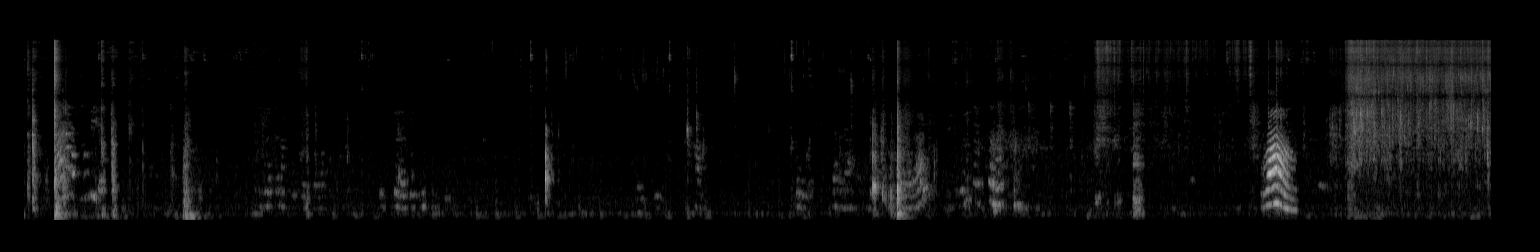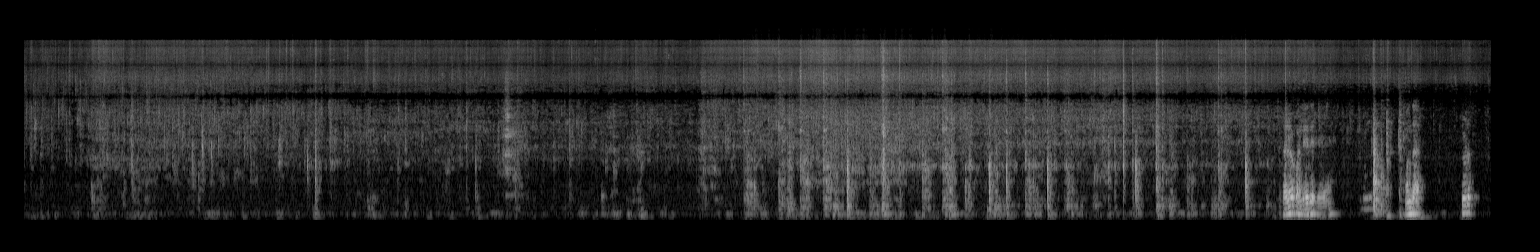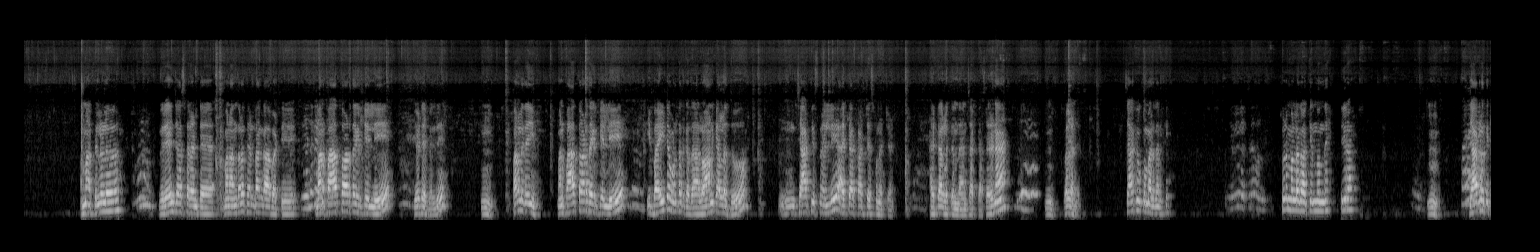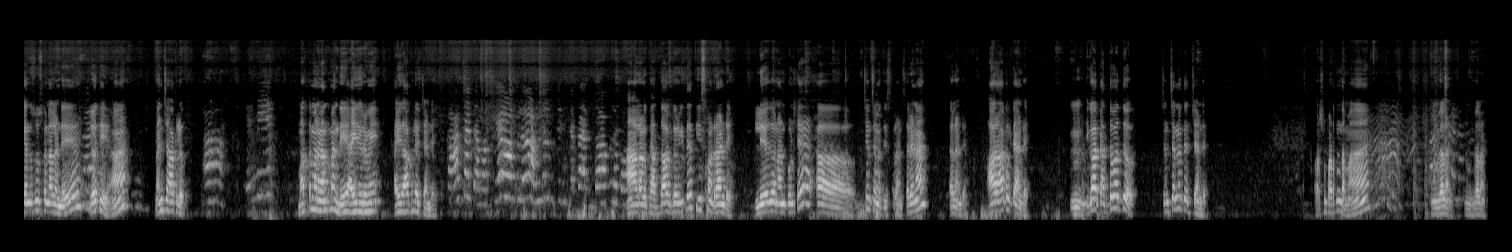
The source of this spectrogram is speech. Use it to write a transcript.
కరివేపాకు లేదే ఉందా? చూడు. అమ్మా పిల్లలు మీరేం చేస్తారంటే మన అందరం తింటాం కాబట్టి మన పాత తోట దగ్గరికి వెళ్ళి ఏటైపోయింది? పర్వాలేదు అయ్యి మన పాత తోట దగ్గరికి వెళ్ళి ఈ బయట ఉంటుంది కదా లోనికి వెళ్ళొద్దు. చాక్ తీసుకుని వెళ్ళి అరిటాకు కట్ చేసుకుని వచ్చాడు అరిటాకులు తిందాని చక్క సరేనా? వెళ్ళండి. చాకు ఇవ్వకు మరి దానికి. చూడు మళ్ళా కింద ఉంది. తీరా. జాగ్రత్త కింద చూసుకుని వెళ్ళండి. జ్యోతి? మంచి ఆకులు. మొత్తం మనం ఎంతమంది? ఐదుగురమి ఐదు ఆకులు వచ్చండి పెద్ద అలా పెద్ద ఆకు దొరికితే తీసుకోండి రండి. లేదు అని అనుకుంటే చిన్న చిన్న తీసుకురండి. సరేనా? వెళ్ళండి. ఆరు ఆకులు తేండి ఇక పెద్ద వద్దు. చిన్న చిన్నవి తెచ్చండి వర్షం పడుతుందమ్మా. వెళ్ళండి వెళ్ళండి.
